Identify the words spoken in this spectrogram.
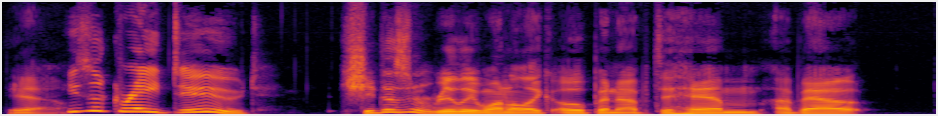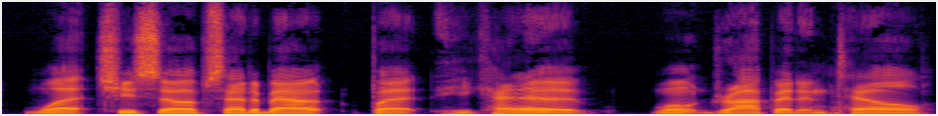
Yeah. He's a great dude. She doesn't really want to like open up to him about what she's so upset about, but he kind of won't drop it until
